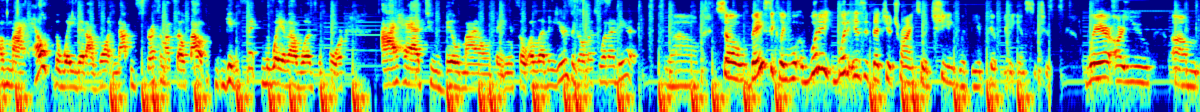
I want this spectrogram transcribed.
of, of my health the way that I want, not stressing myself out, getting sick the way that I was before. I had to build my own thing. And so 11 years ago, that's what I did. Wow. So basically, what, are, what is it that you're trying to achieve with the Epiphany Institute? Where are you, um,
